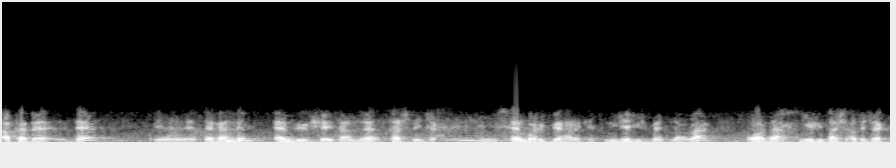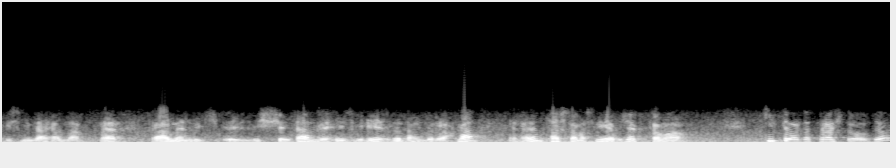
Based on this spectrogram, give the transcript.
akabede e, efendim en büyük şeytanlığı taşlayacak. Sembolik bir hareket. Nice hikmetler var. Orada yedi taş atacak Bismillahirrahmanirrahim. Râmen şeytan ve hizbihi rıdandır rahman. Efendim taşlamasını yapacak. Tamam. Gitti orada tıraş da oldu.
